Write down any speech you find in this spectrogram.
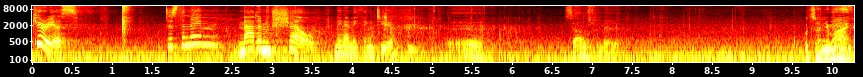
Curious. Does the name Madame Shell mean anything to you? Yeah. Sounds familiar. What's on your mind?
